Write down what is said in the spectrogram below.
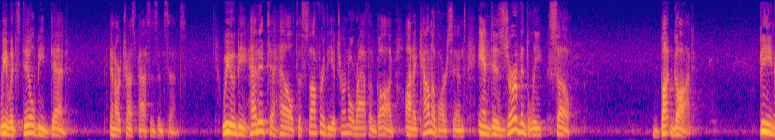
We would still be dead in our trespasses and sins. We would be headed to hell to suffer the eternal wrath of God on account of our sins, and deservedly so. But God, being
